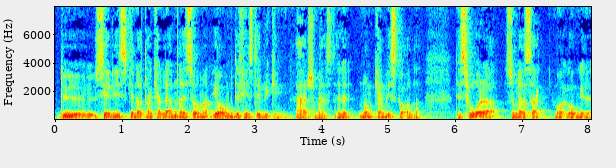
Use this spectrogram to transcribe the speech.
Du ser risken att han kan lämna i sommar. Ja, men det finns det vilken här som helst. Eller någon kan bli skadad. Det svåra, som jag har sagt många gånger,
